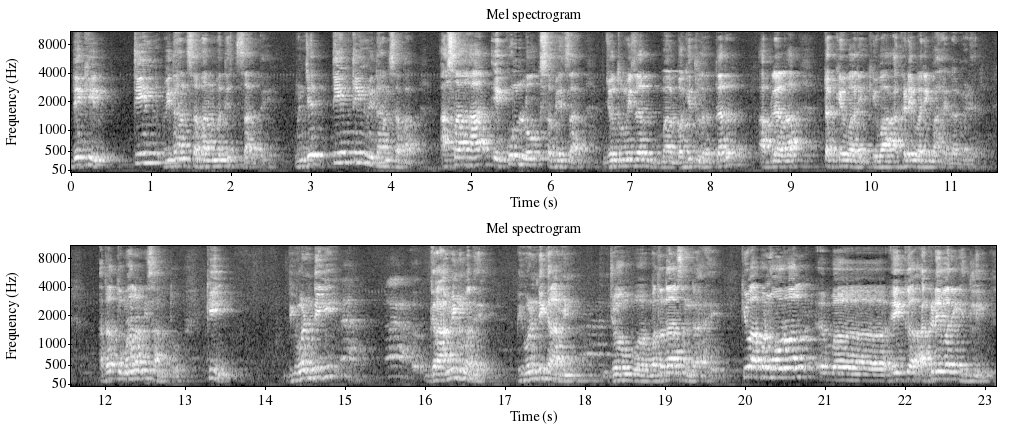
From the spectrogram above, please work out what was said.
देखील तीन विधानसभांमध्येच चालते. म्हणजे तीन तीन विधानसभा. असा हा एकूण लोकसभेचा जो तुम्ही जर ब- बघितलं तर आपल्याला टक्केवारी किंवा आकडेवारी पाहायला मिळेल. आता तुम्हाला मी सांगतो की भिवंडी ग्रामीणमध्ये भिवंडी ग्रामीण जो मतदारसंघ आहे किंवा आपण ओव्हरऑल एक आकडेवारी घेतली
